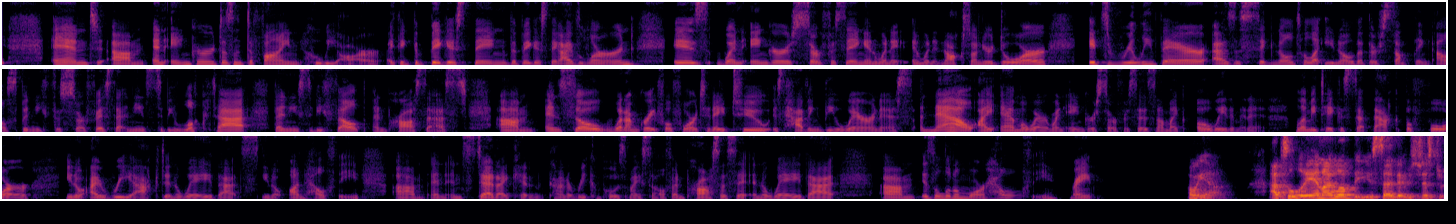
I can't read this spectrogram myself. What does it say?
and um and anger doesn't define who we are. I think the biggest thing, the biggest thing I've learned is when anger is surfacing and when it and when it knocks on your door, it's really there as a signal to let you know that there's something else beneath the surface that needs to be looked at, that needs to be felt and processed Um, and so, what I'm grateful for today, too, is having the awareness. Now I am aware when anger surfaces. And I'm like, oh, wait a minute. Let me take a step back before, you know, I react in a way that's, you know, unhealthy. Um, and instead, I can kind of recompose myself and process it in a way that um, is a little more healthy, right? Oh, yeah, absolutely. And I love that you said it was just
